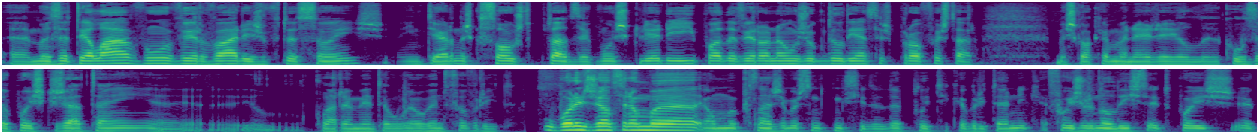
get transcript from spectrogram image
Uh, mas até lá vão haver várias votações internas que só os deputados é que vão escolher e aí pode haver ou não um jogo de alianças para o afastar. Mas de qualquer maneira, ele, com os apoios que já tem, uh, ele claramente é o, é o grande favorito. O Boris Johnson é uma, é uma personagem bastante conhecida da política britânica. Foi jornalista e depois uh,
